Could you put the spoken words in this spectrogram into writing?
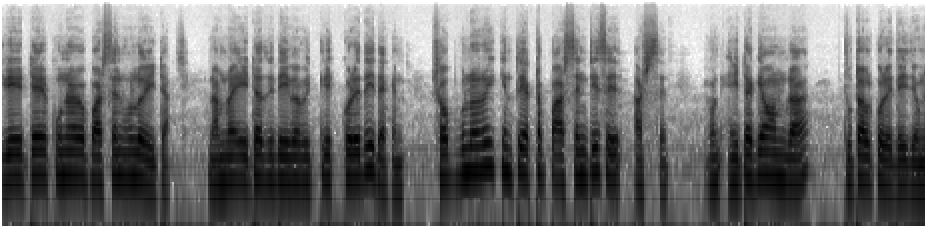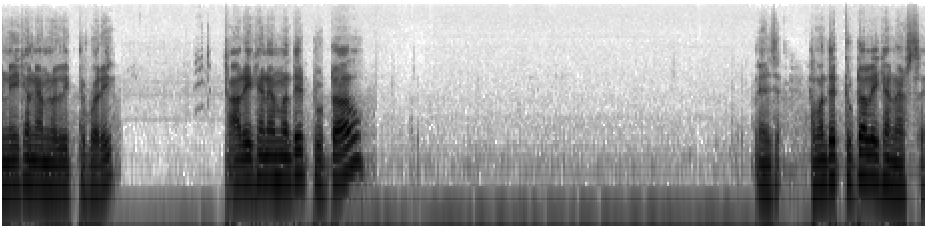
গ্রেডের পনেরো পার্সেন্ট হলো এইটা। আমরা এইটা যদি এইভাবে ক্লিক করে দিই, দেখেন, সবগুলোরই কিন্তু একটা পার্সেন্টেজ আসছে। এখন এইটাকেও আমরা টোটাল করে দিই, যেমন এইখানে আমরা লিখতে পারি। আর এখানে আমাদের টোটাল এই যে, আমাদের টোটাল এখানে আসছে।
